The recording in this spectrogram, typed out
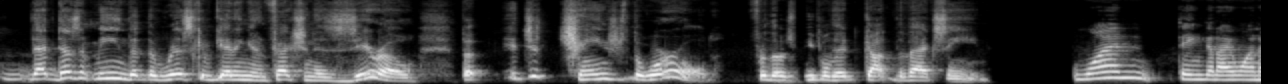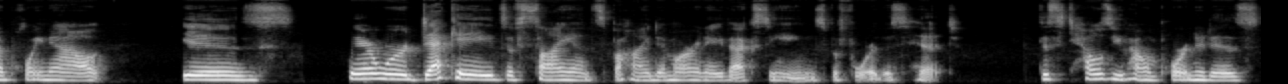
That doesn't mean that the risk of getting an infection is zero, but it just changed the world for those people that got the vaccine. One thing that I want to point out is there were decades of science behind mRNA vaccines before this hit. This tells you how important it is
